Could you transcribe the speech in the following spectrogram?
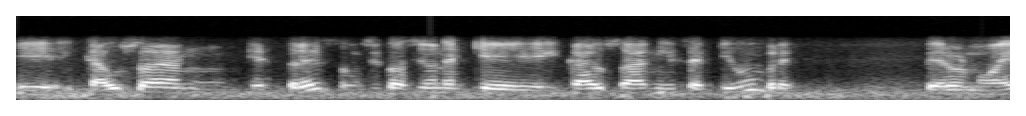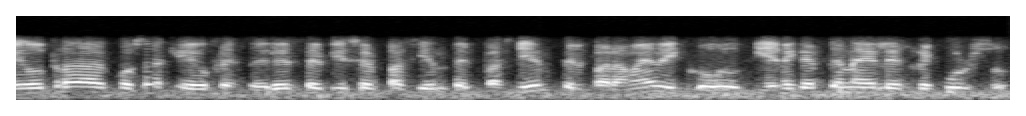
eh, causan estrés, son situaciones que causan incertidumbre, pero no hay otra cosa que ofrecer el servicio al paciente. El paciente, el paramédico, tiene que tener el recurso,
